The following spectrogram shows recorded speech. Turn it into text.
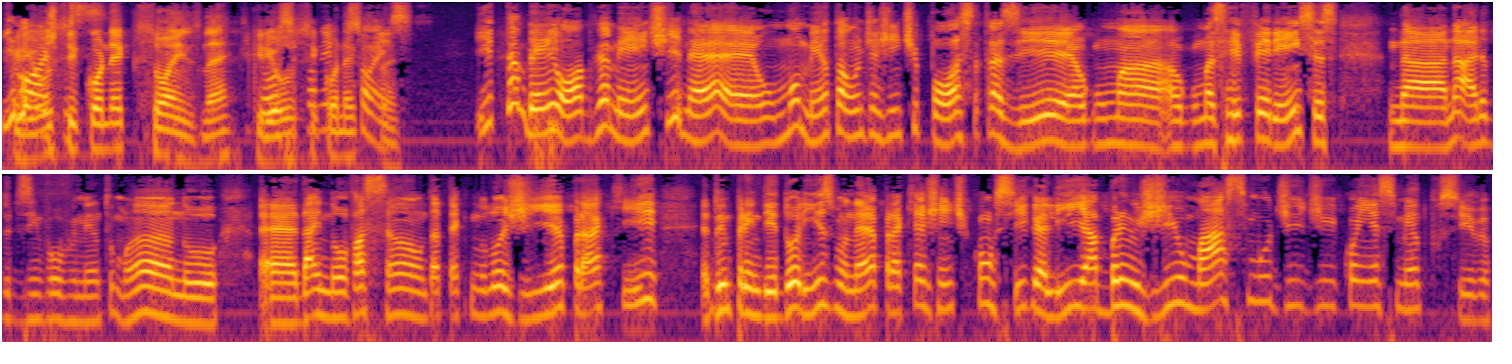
E criou-se conexões, né? Criou-se conexões. conexões. E também, obviamente, né, é um momento onde a gente possa trazer alguma, algumas referências na, na área do desenvolvimento humano, é, da inovação, da tecnologia, para que do empreendedorismo, né, para que a gente consiga ali abranger o máximo de, de conhecimento possível.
